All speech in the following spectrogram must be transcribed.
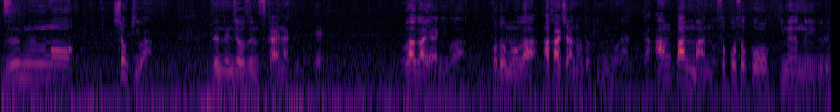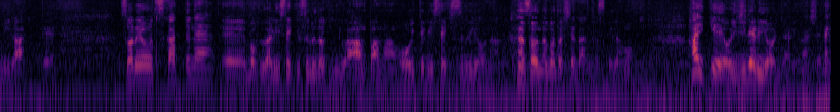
ズームも初期は全然上手に使えなくって我が家には子供が赤ちゃんの時にもらったアンパンマンのそこそこ大きめのぬいぐるみがあってそれを使ってね、えー、僕が離席する時にはアンパンマンを置いて離席するような そんなことしてたんですけども。背景をいじれるようになりましてね。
